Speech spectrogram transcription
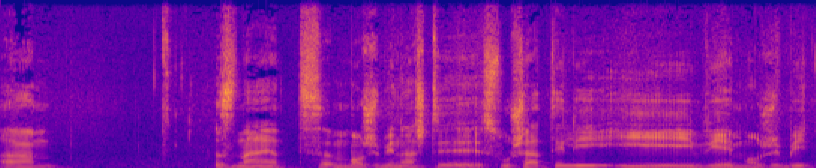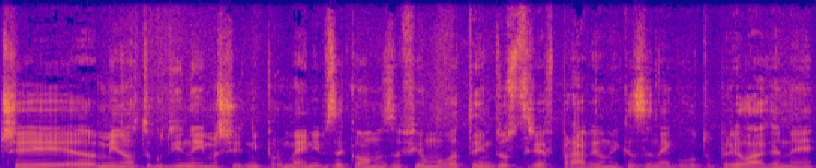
А, знаят, може би, нашите слушатели и вие, може би, че миналата година имаше едни промени в закона за филмовата индустрия, в правилника за неговото прилагане.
